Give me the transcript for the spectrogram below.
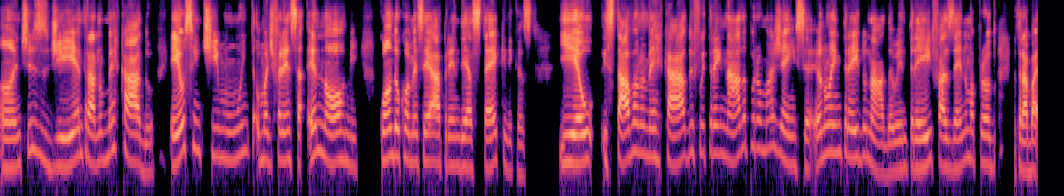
antes de entrar no mercado. Eu senti muito, uma diferença enorme quando eu comecei a aprender as técnicas e eu estava no mercado e fui treinada por uma agência. Eu não entrei do nada, eu entrei fazendo uma. Eu, traba...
